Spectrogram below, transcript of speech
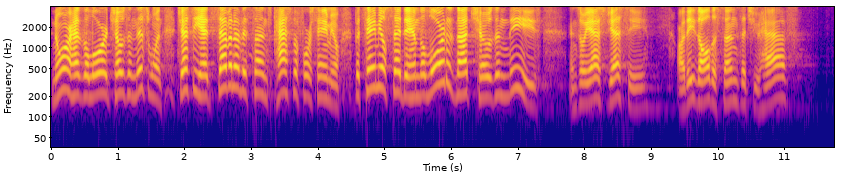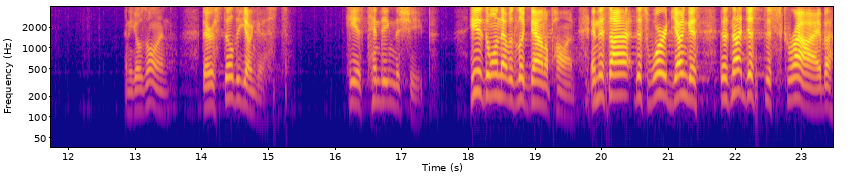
Nor has the Lord chosen this one. Jesse had seven of his sons pass before Samuel. But Samuel said to him, The Lord has not chosen these. And so he asked Jesse, Are these all the sons that you have? And he goes on, There is still the youngest. He is tending the sheep. He is the one that was looked down upon. And this, uh, this word youngest does not just describe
